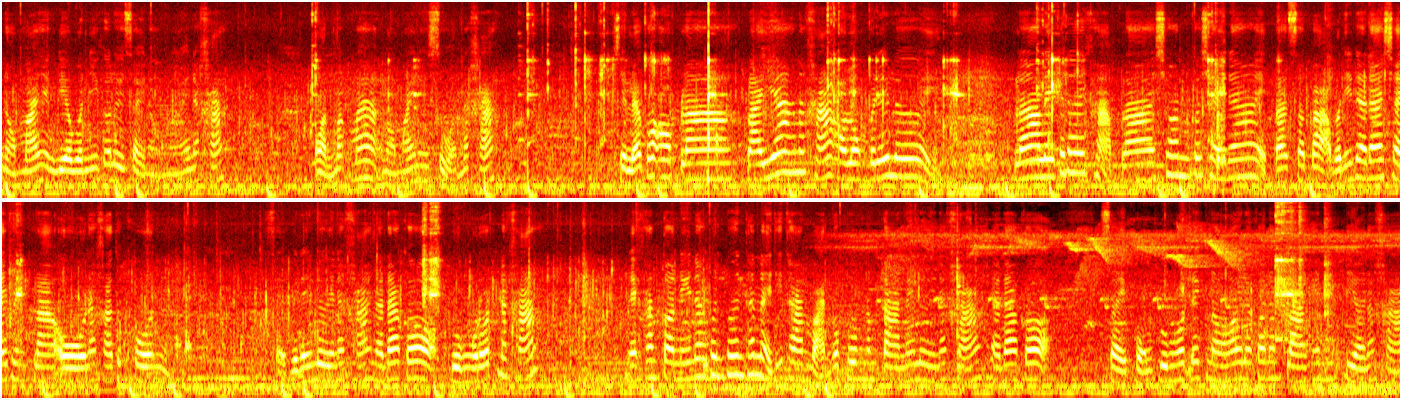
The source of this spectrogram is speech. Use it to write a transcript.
หน่อไม้อย่างเดียววันนี้ก็เลยใส่หน่อไม้นะคะ อ่อนมากๆ หน่อไม้ในสวนนะคะ ร็จแล้วก็เอาปลาปลาย่างนะคะ เอาลงไปได้เลย ปลาอะไรก็ได้ค่ะ ปลาช่อนก็ใช้ได้ปลาสบะวันนี้ดาด้าใช้เป็นปลาโอนะคะ ทุกคนใส่ไปได้เลยนะคะดาด้าก็ปรุงรสนะคะ ในขั้นตอนนี้นะเพื่อนๆท่านไหนที่ทานหวานก็เพิ่มน้ำตาลได้เลยนะคะดาด้าก็ใส่ผงปรุงรสเล็กน้อย แล้วก็น้ำปลาแค่นิดเดียวนะคะ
